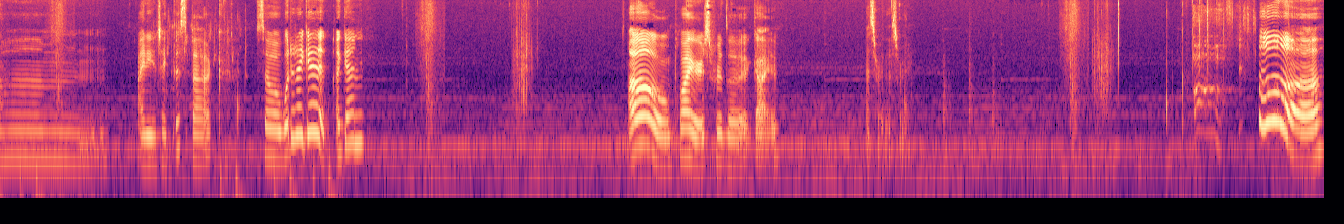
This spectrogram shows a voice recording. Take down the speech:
Um, I need to take this back. So what did I get again? Oh, pliers for the guy. That's right, that's right. Kamala!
